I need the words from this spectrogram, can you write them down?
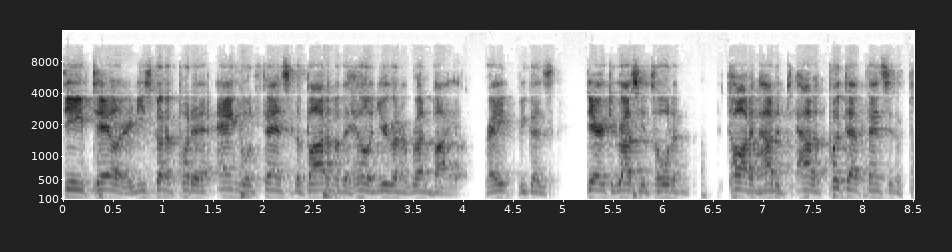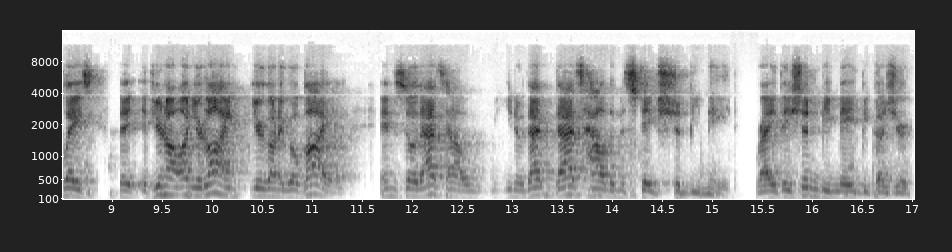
Dave Taylor and he's going to put an angled fence at the bottom of the hill and you're going to run by it, right? Because Derek di Grazia told him, taught him how to how to put that fence in a place that if you're not on your line, you're going to go by it. And so that's how you know that that's how the mistakes should be made, right? They shouldn't be made because you're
